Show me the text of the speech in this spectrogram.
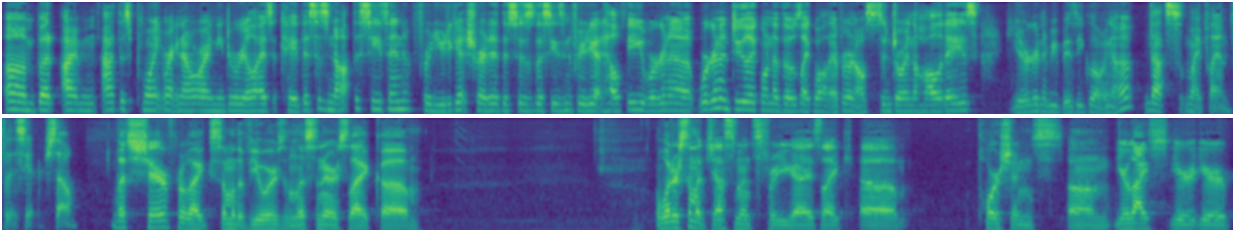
Um, but I'm at this point right now where I need to realize, okay, this is not the season for you to get shredded. This is the season for you to get healthy. We're gonna we're gonna do like one of those like while everyone else is enjoying the holidays, you're gonna be busy glowing up. That's my plan for this year. So let's share for like some of the viewers and listeners like um what are some adjustments for you guys like um portions um your life your your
